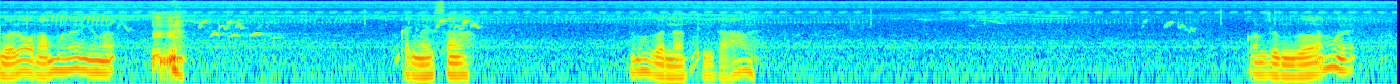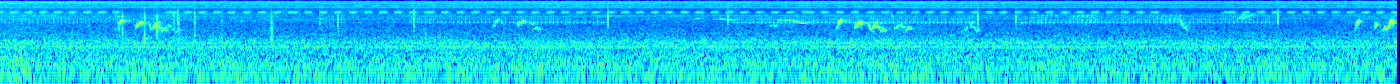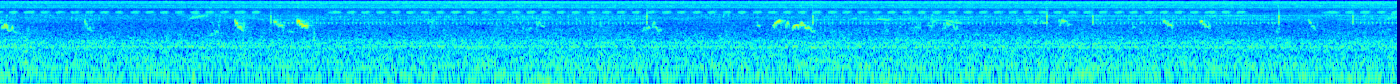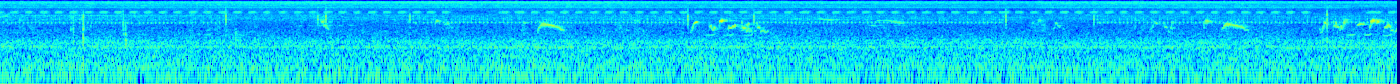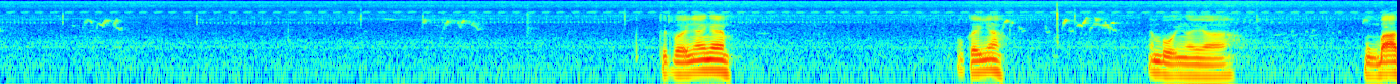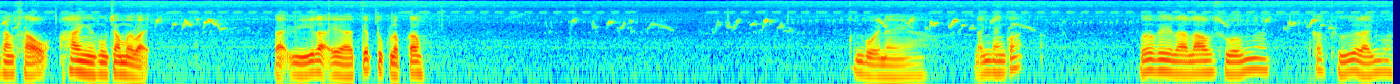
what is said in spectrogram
người đó lắm ở đấy, nhưng mà cành này xa. Nếu mà gần là thì đá rồi. Con rừng ngứa lắm rồi đấy. Tuyệt vời nha anh em. Ok nha. Em buổi ngày à, mùng 3 tháng 6 2017 đại úy lại à, tiếp tục lập công. Con bồi này à, đánh nhanh quá. Vừa về là lao xuống các thứ đánh luôn.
